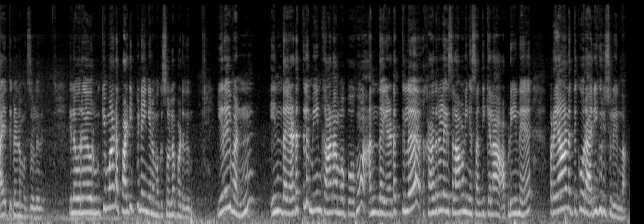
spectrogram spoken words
ஆயத்துக்கள் நமக்கு சொல்லுது. இதில் ஒரு ஒரு முக்கியமான படிப்பினை இங்கே நமக்கு சொல்லப்படுது. இறைவன் இந்த இடத்துல மீன் காணாம போகும். அந்த இடத்துல ஹதர் அலி இஸ்லாமை நீங்க சந்திக்கலாம் அப்படின்னு பிரயாணத்துக்கு ஒரு அறிகுறி சொல்லியிருந்தான்.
